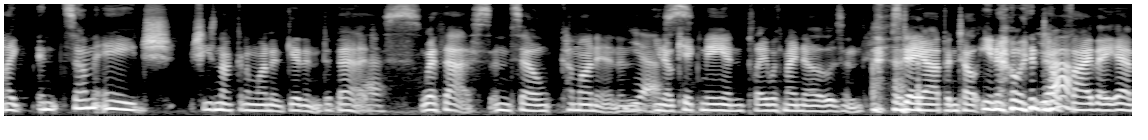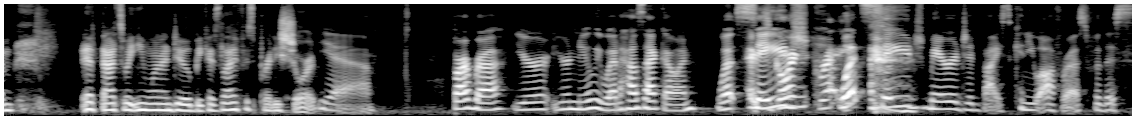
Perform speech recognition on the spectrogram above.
like, in some age, she's not going to want to get into bed Yes. with us. And so come on in and, you know, kick me and play with my nose and stay up until, you know, until Yeah. 5 a.m. if that's what you want to do because life is pretty short. Yeah. Barbara, you're you're newlywed. How's that going? What sage what sage marriage advice can you offer us for this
